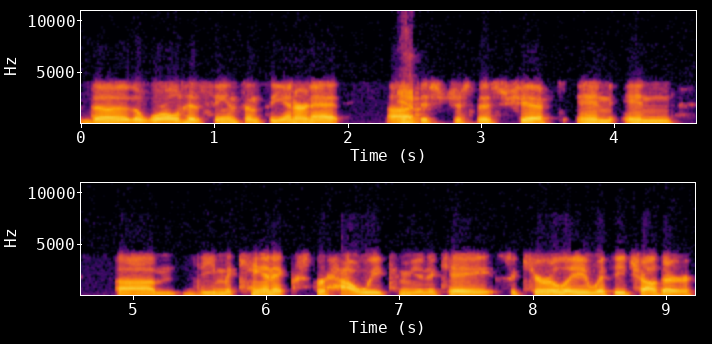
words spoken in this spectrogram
the the world has seen since the internet. Uh, Yeah. This just this shift in in um, the mechanics for how we communicate securely with each other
